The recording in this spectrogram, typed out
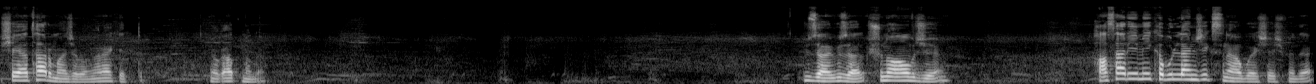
Şey atar mı acaba merak ettim. Yok atmadı. Güzel güzel. Şunu avcı. Hasar yemeyi kabulleneceksin abi bu eşleşmede.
